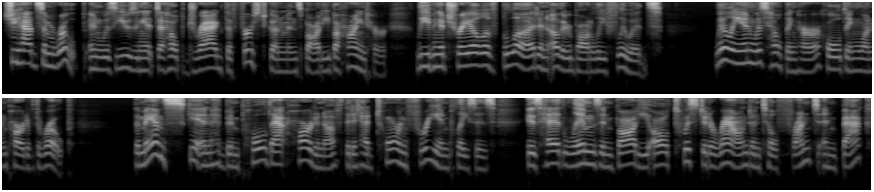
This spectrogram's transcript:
She had some rope and was using it to help drag the first gunman's body behind her, leaving a trail of blood and other bodily fluids. Lillian was helping her, holding one part of the rope. The man's skin had been pulled at hard enough that it had torn free in places, his head, limbs, and body all twisted around until front and back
